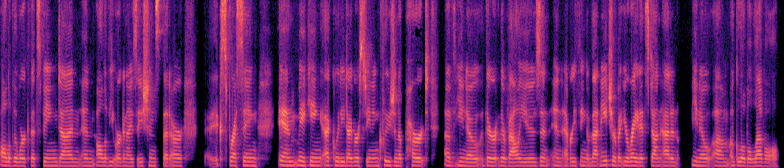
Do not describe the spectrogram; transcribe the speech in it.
all of the work that's being done and all of the organizations that are expressing and making equity diversity and inclusion a part of you know their their values and and everything of that nature. But you're right it's done at an you know um, a global level.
